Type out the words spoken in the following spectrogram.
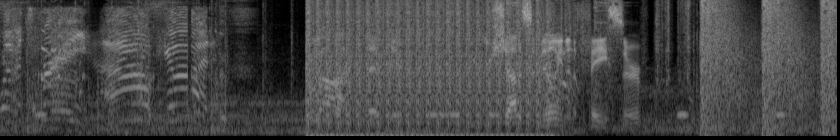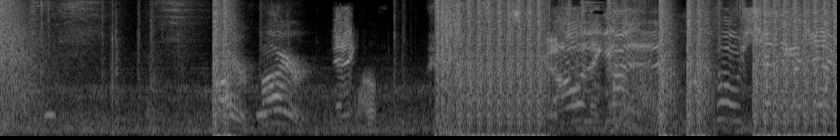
Weapons three! Oh, God! Dead, dude. You shot a civilian in the face, sir. Fire! Fire! Medic! Oh, they got it! Oh, shit, they got Jax!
